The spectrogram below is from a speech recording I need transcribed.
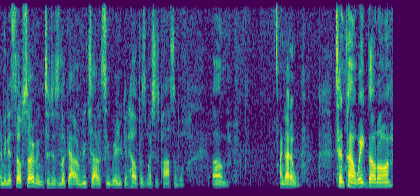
I mean, it's self-serving to just look out and reach out and see where you can help as much as possible. Um, I got a 10 pound weight belt on.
